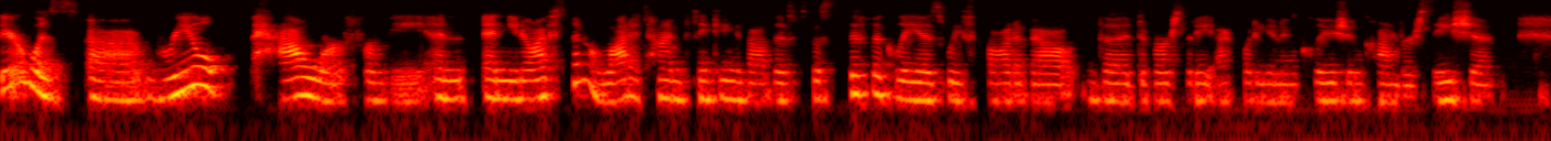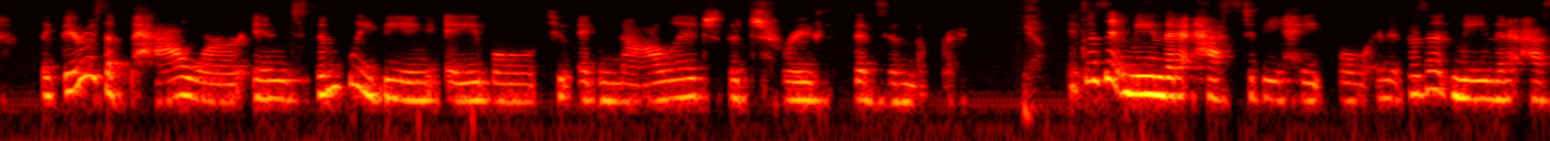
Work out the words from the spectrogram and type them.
there was uh, real power for me. And and you know, I've spent a lot of time thinking about this specifically as we've thought about the diversity, equity, and inclusion conversation like there is a power in simply being able to acknowledge the truth that's in the room. Yeah. It doesn't mean that it has to be hateful and it doesn't mean that it has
